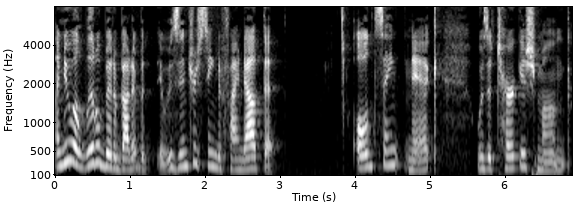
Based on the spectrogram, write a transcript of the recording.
I knew a little bit about it, but it was interesting to find out that Old Saint Nick was a Turkish monk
